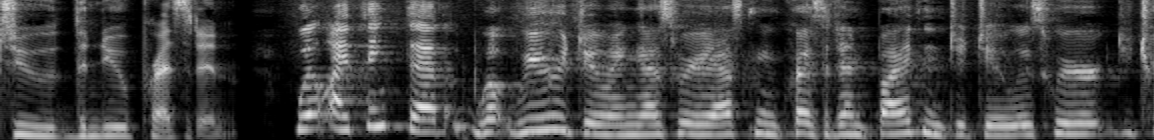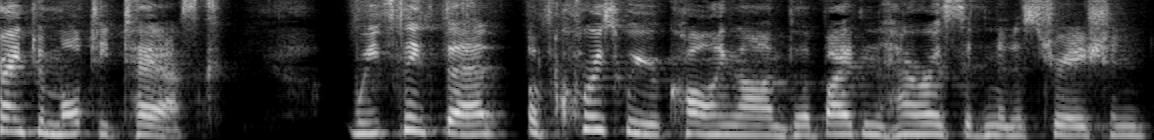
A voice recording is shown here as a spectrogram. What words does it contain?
to the new president? Well, I think that what we're doing, as we're asking President Biden to do, is we're trying to multitask. We think that, of course, we are calling on the Biden Harris administration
